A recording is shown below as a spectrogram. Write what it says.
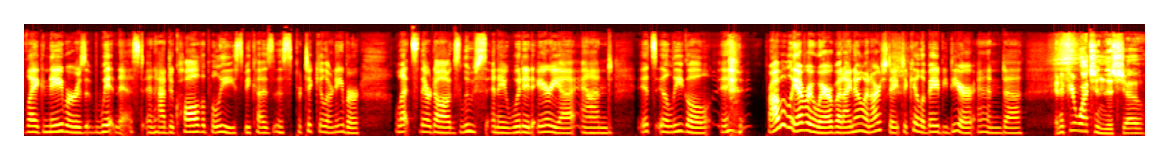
like neighbors witnessed and had to call the police because this particular neighbor lets their dogs loose in a wooded area and it's illegal probably everywhere but i know in our state to kill a baby deer and uh, and if you're watching this show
